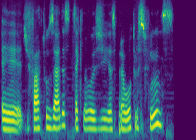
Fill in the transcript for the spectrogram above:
é, de fato, usar das tecnologias para outros fins,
